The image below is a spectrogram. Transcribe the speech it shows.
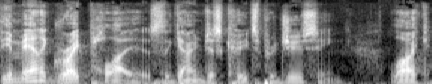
the amount of great players the game just keeps producing, like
